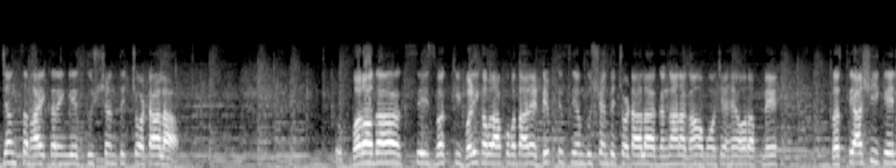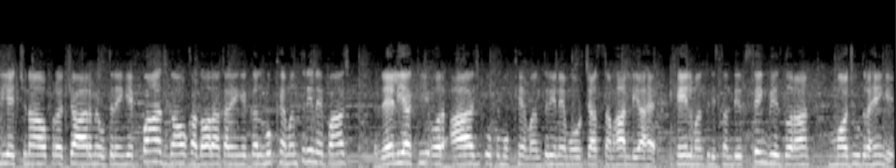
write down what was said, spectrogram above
जनसभाएँ करेंगे दुष्यंत चौटाला। तो बड़ौदा से इस वक्त की बड़ी खबर आपको बता रहे हैं। डिप्टी सीएम दुष्यंत चौटाला गंगाना गाँव पहुँचे हैं और अपने प्रत्याशी के लिए चुनाव प्रचार में उतरेंगे। पाँच गाँव का दौरा करेंगे। कल मुख्यमंत्री ने पाँच रैलियाँ की और आज उप मुख्यमंत्री ने मोर्चा संभाल लिया है। खेल मंत्री संदीप सिंह भी इस दौरान मौजूद रहेंगे।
